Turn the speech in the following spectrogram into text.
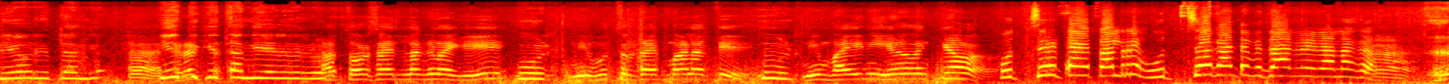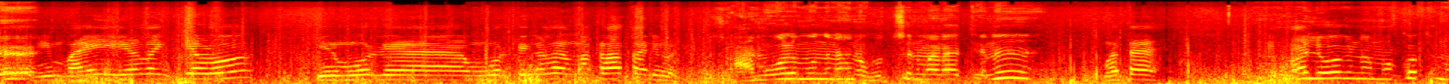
ದೇವ್ರ ಇದ್ದಂಗೆ? ಹಾ, ಹೇಳಿದ್ರು. ಹತ್ತು ವರ್ಷ ಆಯ್ತು ಲಗ್ನ ಆಗಿ ನೀವು ಹುಚ್ಚರ ಟೈಪ್ ಮಾಡತ್ತಿ. ನಿಮ್ ನಿಮ್ಮ ಬಾಯಿ ನೀ ಹೇಳ್ದಂಗೆ ಕೇಳು. ಹುಚ್ಚರ ಟೈಪ್ ಅಲ್ರಿ ಹುಚ್ಚ ಗಂಟೆ ಬಿದ್ದಾನ್ರಿ ನನಗ. ನಿಮ್ ಬಾಯಿ ಹೇಳ್ದಂಗೆ ಕೇಳು. ಇನ್ ಮೂರ್ ಮೂರ್ ತಿಂಗಳ ಮಕ್ಕಳಾತ ನೀವು ಸ್ವಾಮಿಗಳ ಮುಂದೆ ನಾನು ಹುಚ್ಚನ್ ಮಾಡತ್ತೀನಿ. ಮತ್ತೆ? ಅಲ್ಲಿ ಹೋಗಿ ನಮ್ಮ ಮಕ್ಕೋತನ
